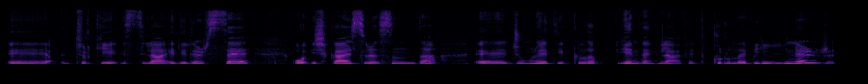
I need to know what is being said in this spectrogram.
e, Türkiye istila edilirse o işgal sırasında e, Cumhuriyet yıkılıp yeniden hilafet kurulabilir.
